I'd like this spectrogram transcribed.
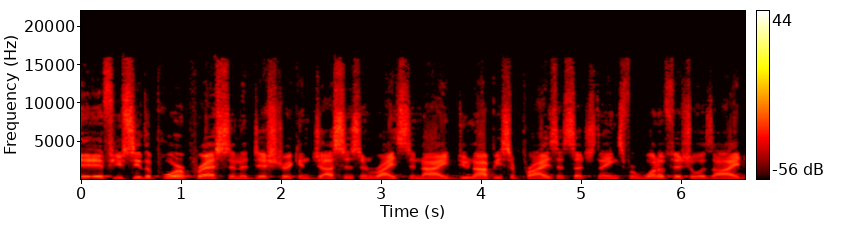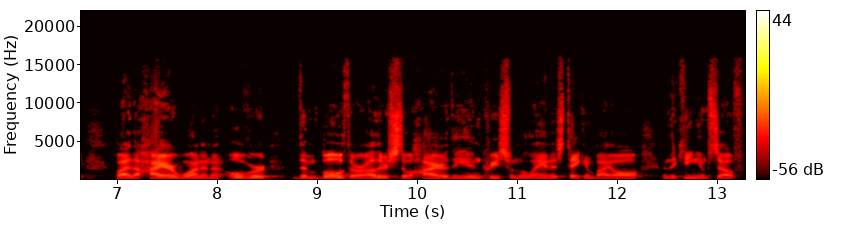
if you see the poor oppressed in a district and justice and rights denied, do not be surprised at such things, for one official is eyed by the higher one, and over them both are others still higher. The increase from the land is taken by all, and the king himself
